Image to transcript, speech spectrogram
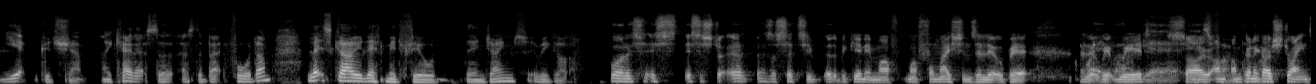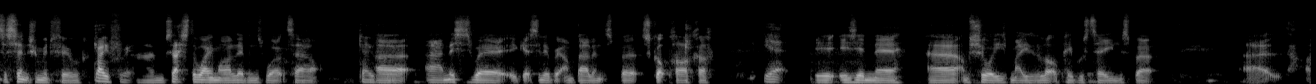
Yep, good shout. Okay, that's the that's the back four done. Let's go left midfield then, James. Who we got? Well, it's it's it's a, uh, as I said to you at the beginning, my my formation's a little bit a little bit weird. yeah, so I'm, I'm going to go straight into central midfield. Go for it. Um, that's the way my 11's worked out, Go for uh, and this is where it gets a little bit unbalanced. But Scott Parker. Yeah. is in there. Uh, I'm sure he's made a lot of people's teams, but uh, I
